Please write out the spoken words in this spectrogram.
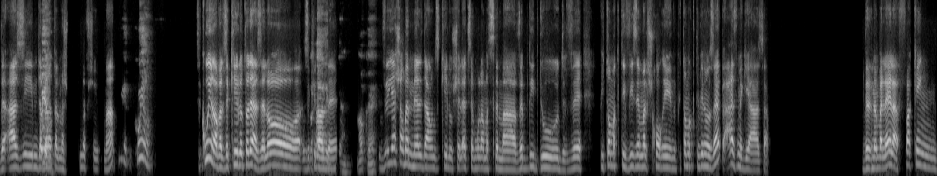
ואז היא מדברת על משהו נפשי, מה? קוויר. זה קוויר, אבל זה כאילו, אתה יודע, זה לא... זה כאילו... כן, אוקיי. ויש הרבה meltdowns, כאילו, של עצב מול המצלמה, ובדידות, ופתאום אקטיביזם על שחורים, ופתאום אקטיביזם על זה, ואז מגיעה עזה. וממלא לה fucking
